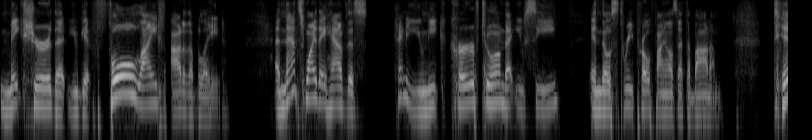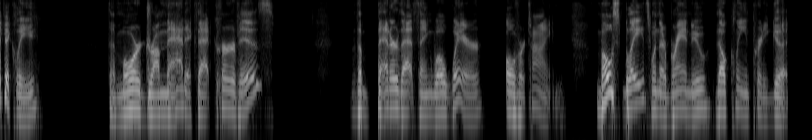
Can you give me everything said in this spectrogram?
make sure that you get full life out of the blade. And that's why they have this kind of unique curve to them that you see in those three profiles at the bottom. Typically, the more dramatic that curve is, the better that thing will wear over time. Most blades, when they're brand new, they'll clean pretty good.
